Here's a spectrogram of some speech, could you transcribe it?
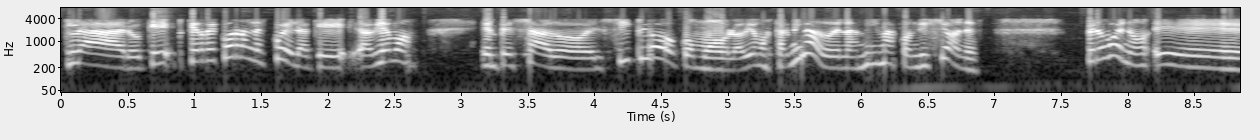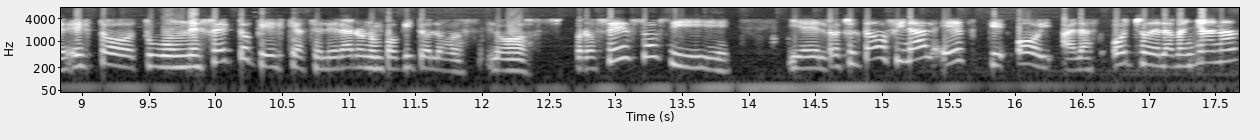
claro, que, que recorran la escuela, que habíamos empezado el ciclo como lo habíamos terminado, en las mismas condiciones. Pero bueno, eh, esto tuvo un efecto que es que aceleraron un poquito los, los procesos y, y el resultado final es que hoy a las 8 de la mañana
